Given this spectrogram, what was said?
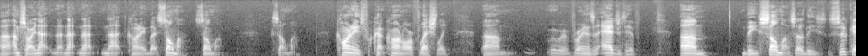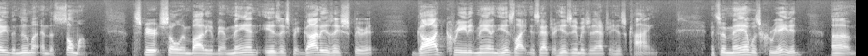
Uh, I'm sorry, not, not, not, not carne, but soma, soma, soma. Carne is for carnal or fleshly, um, we're referring as an adjective. Um, the soma, so the psuche, the pneuma, and the soma, the spirit, soul, and body of man. Man is a spirit. God is a spirit. God created man in his likeness after his image and after his kind. And so man was created. Um,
